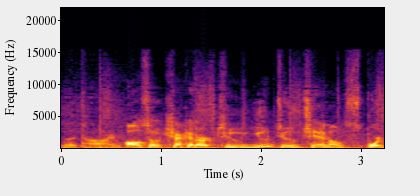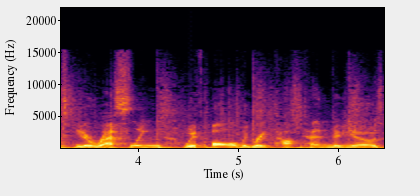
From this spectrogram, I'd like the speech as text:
the time. Also, check out our two YouTube channels Sports Sportskeeda Wrestling with all the great top 10 videos,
